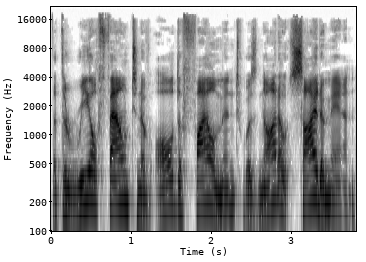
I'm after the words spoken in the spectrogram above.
that the real fountain of all defilement was not outside a man,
